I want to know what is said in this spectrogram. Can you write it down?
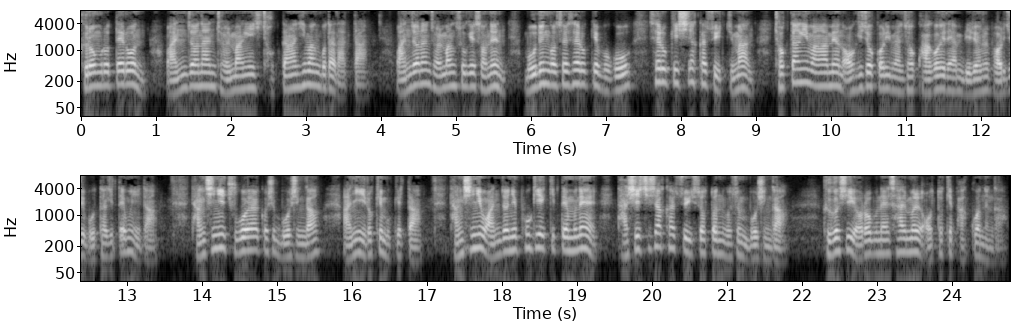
그러므로 때론 완전한 절망이 적당한 희망보다 낫다. 완전한 절망 속에서는 모든 것을 새롭게 보고 새롭게 시작할 수 있지만 적당히 망하면 어기적거리면서 과거에 대한 미련을 버리지 못하기 때문이다. 당신이 죽어야 할 것이 무엇인가? 아니, 이렇게 묻겠다. 당신이 완전히 포기했기 때문에 다시 시작할 수 있었던 것은 무엇인가? 그것이 여러분의 삶을 어떻게 바꾸었는가?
